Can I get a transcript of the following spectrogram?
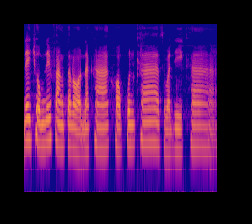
ได้ชมได้ฟังตลอดนะคะ ขอบคุณค่ะ สวัสดีค่ะ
